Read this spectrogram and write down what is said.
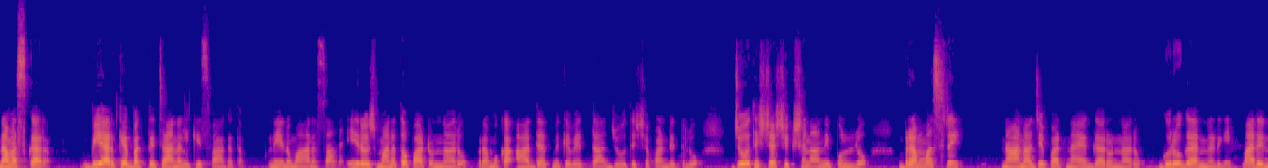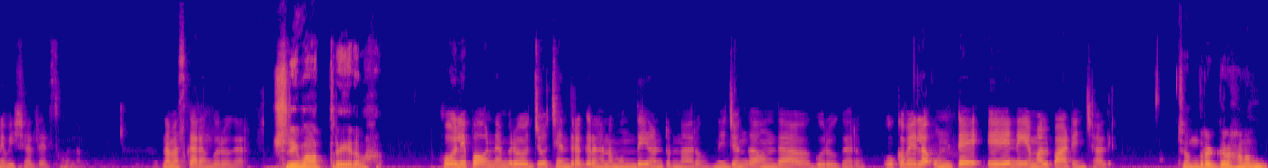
నమస్కారం. బీఆర్కే భక్తి ఛానల్కి స్వాగతం. నేను మానస. ఈరోజు మనతో పాటు ఉన్నారు ప్రముఖ ఆధ్యాత్మికవేత్త జ్యోతిష పండితులు జ్యోతిష శిక్షణ నిపుణులు బ్రహ్మశ్రీ నానాజీ పట్నాయక్ గారు ఉన్నారు గురుగారిని అడిగి మరిన్ని విషయాలు తెలుసుకుందాం. నమస్కారం గురుగారు. శ్రీమాత్రే నమ. హోలీ పౌర్ణమి రోజు చంద్రగ్రహణం ఉంది అంటున్నారు. నిజంగా ఉందా గురువుగారు ఒకవేళ ఉంటే ఏ నియమాలు పాటించాలి? చంద్రగ్రహణం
